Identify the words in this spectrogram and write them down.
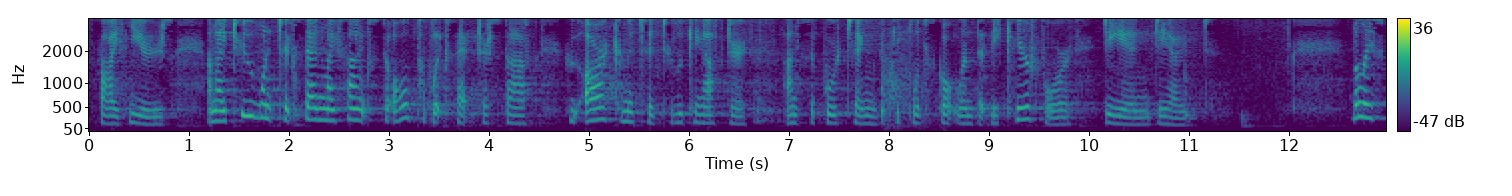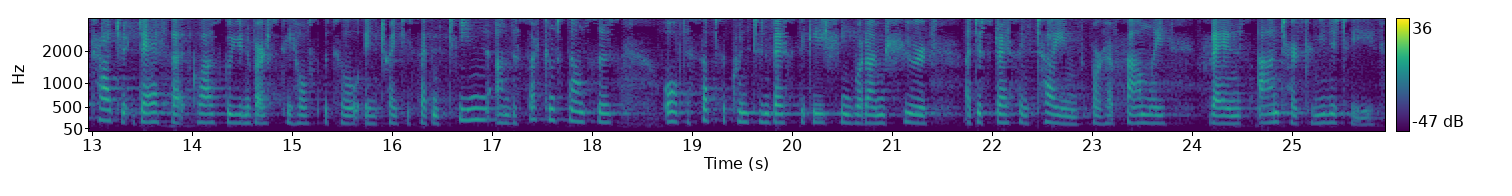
five years. And I too want to extend my thanks to all public sector staff who are committed to looking after and supporting the people of Scotland that they care for day in, day out. Millie's tragic death at Glasgow University Hospital in 2017 and the circumstances of the subsequent investigation were, I'm sure, a distressing time for her family, friends and her community.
